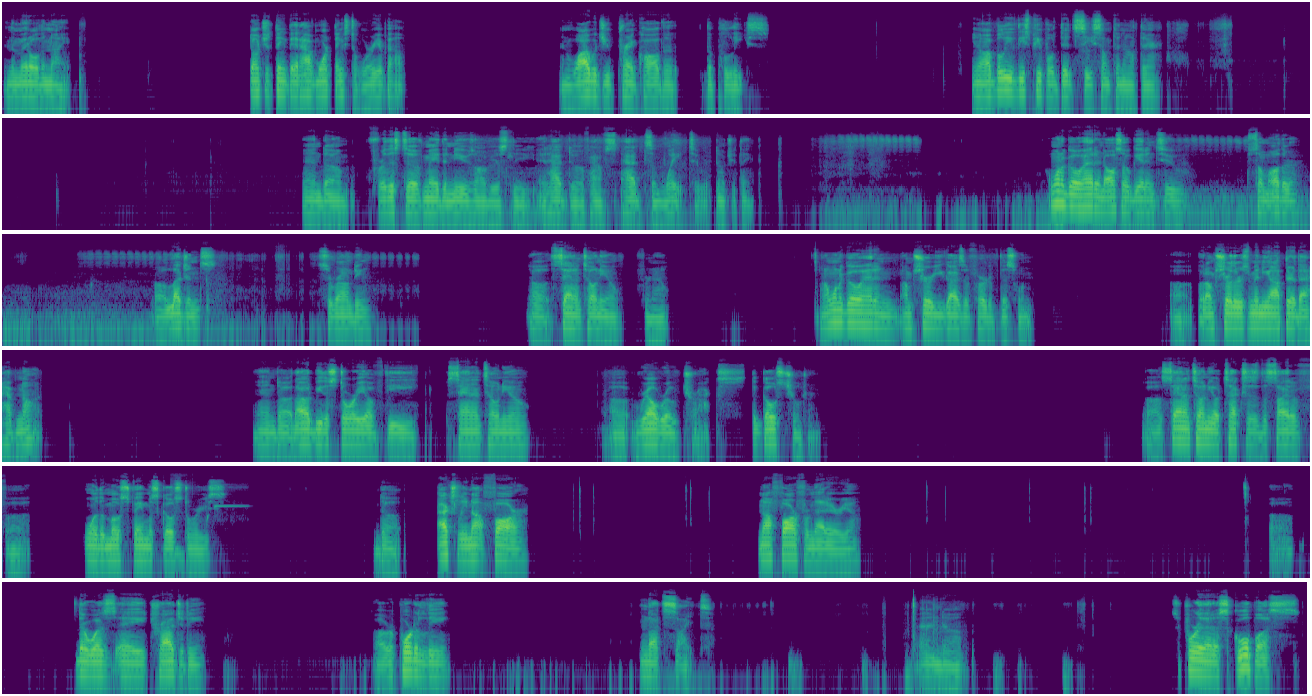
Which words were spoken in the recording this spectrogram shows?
in the middle of the night? Don't you think they'd have more things to worry about? And why would you prank call the, the police? You know, I believe these people did see something out there. And um, for this to have made the news, obviously, it had to have, have had some weight to it, don't you think? I want to go ahead and also get into some other uh, legends surrounding uh, San Antonio for now. I want to go ahead and I'm sure you guys have heard of this one. Uh, but I'm sure there's many out there that have not. And uh, that would be the story of the San Antonio uh, railroad tracks, the ghost children. Uh, San Antonio, Texas is the site of uh, one of the most famous ghost stories. And, uh, actually, not far, not far from that area. Uh, there was a tragedy uh, reportedly in that site. And uh, it's reported that a school bus,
